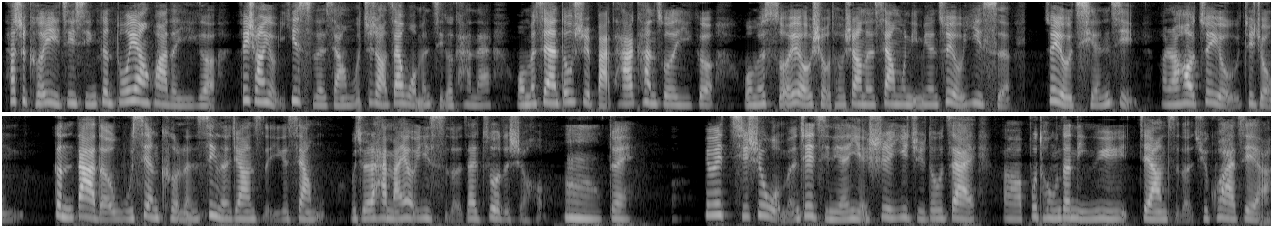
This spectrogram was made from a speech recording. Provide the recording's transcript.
它是可以进行更多样化的一个非常有意思的项目。至少在我们几个看来，我们现在都是把它看作一个我们所有手头上的项目里面最有意思、最有前景，然后最有这种。更大的无限可能性的这样子的一个项目，我觉得还蛮有意思的。在做的时候，嗯，对，因为其实我们这几年也是一直都在呃不同的领域这样子的去跨界啊。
